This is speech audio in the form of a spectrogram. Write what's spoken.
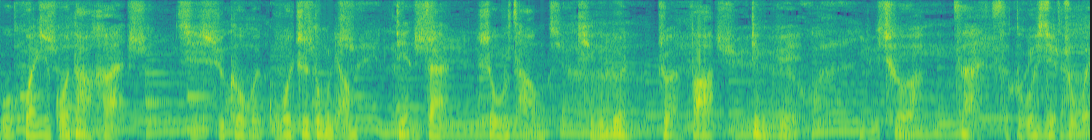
我换一国大汉，急需各位国之栋梁点赞、收藏、评论、转发、订阅。吕彻，再次多谢诸位。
